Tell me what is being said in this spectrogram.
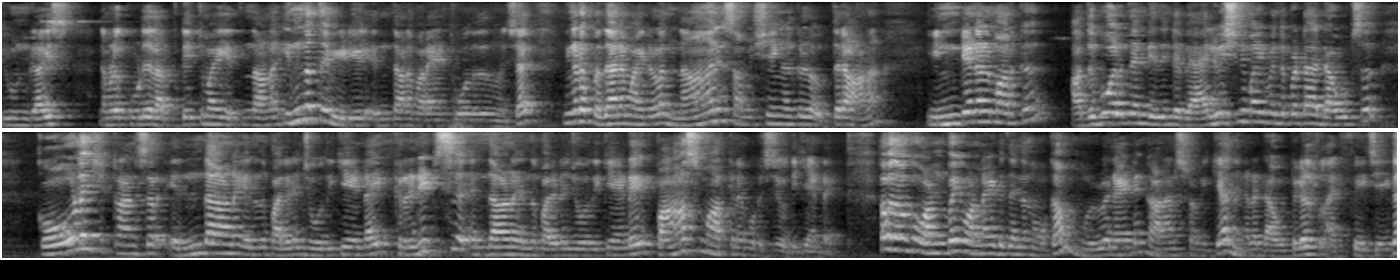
tune guys നമ്മൾ കൂടുതൽ അപ്ഡേറ്റുമായി എത്തുന്നതാണ്. ഇന്നത്തെ വീഡിയോയിൽ എന്താണ് പറയാൻ പോകുന്നത് എന്ന് വെച്ചാൽ നിങ്ങളുടെ പ്രധാനമായിട്ടുള്ള നാല് സംശയങ്ങൾക്കുള്ള ഉത്തരമാണ് ഇന്റേണൽ മാർക്ക് അതുപോലെ തന്നെ ഇതിന്റെ വാല്യുവേഷനുമായി ബന്ധപ്പെട്ട ഡൗട്ട്സ് കോളേജ് ട്രാൻസ്ഫർ എന്താണ് എന്ന് പലരും ചോദിക്കേണ്ടായി ക്രെഡിറ്റ്സ് എന്താണ് എന്ന് പലരും ചോദിക്കുകയുണ്ടായി പാസ് മാർക്കിനെ കുറിച്ച് ചോദിക്കേണ്ടേ അപ്പോൾ നമുക്ക് വൺ ബൈ വൺ ആയിട്ട് തന്നെ നോക്കാം. മുഴുവനായിട്ടും കാണാൻ ശ്രമിക്കുക നിങ്ങളുടെ ഡൗട്ടുകൾ ക്ലാരിഫൈ ചെയ്യുക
